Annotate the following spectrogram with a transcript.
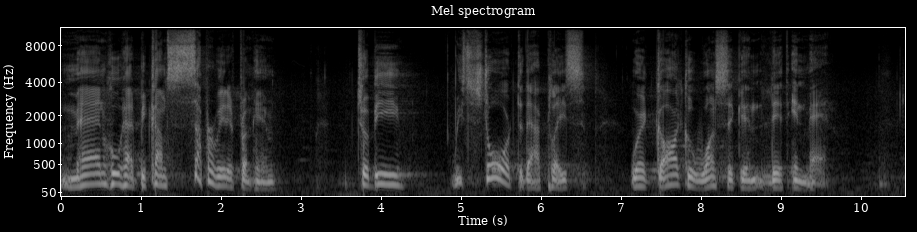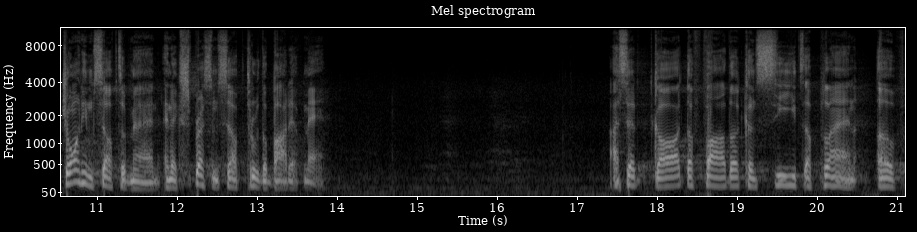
man who had become separated from Him to be restored to that place where God could once again live in man, join himself to man, and express himself through the body of man. I said, God the Father conceived a plan of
